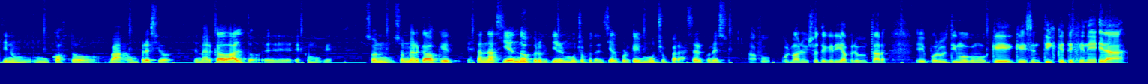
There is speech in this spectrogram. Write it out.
tiene un, costo, va, un precio de mercado alto. es como que son, son mercados que están naciendo, pero que tienen mucho potencial porque hay mucho para hacer con eso. A full, mano, y yo te quería preguntar, por último, como qué, qué sentís, qué te genera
